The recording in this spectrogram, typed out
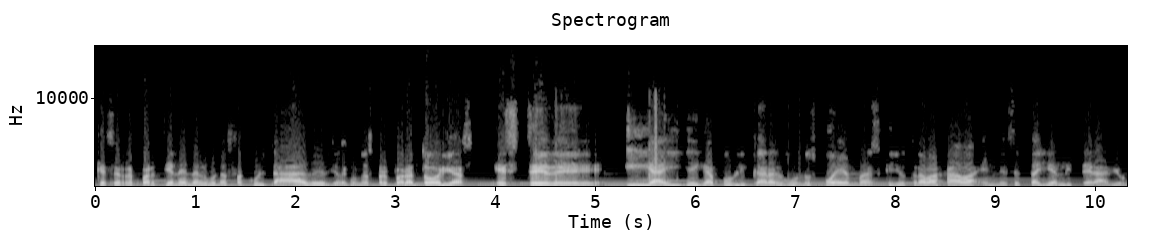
que se repartían en algunas facultades y algunas preparatorias este de, y ahí llegué a publicar algunos poemas que yo trabajaba en ese taller literario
